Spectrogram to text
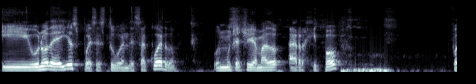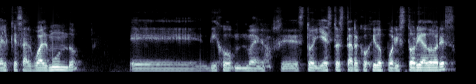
Y uno de ellos pues estuvo en desacuerdo. Un muchacho llamado Arhipov fue el que salvó al mundo. Eh, dijo, bueno, esto y esto está recogido por historiadores.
